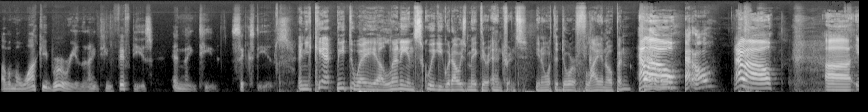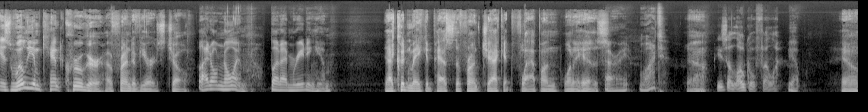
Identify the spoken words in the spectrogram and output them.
of a Milwaukee brewery in the 1950s and 1960s. And you can't beat the way uh, Lenny and Squiggy would always make their entrance. You know, with the door flying open. Hello. Hello. Hello. Uh, is William Kent Krueger a friend of yours, Joe? I don't know him, but I'm reading him. I couldn't make it past the front jacket flap on one of his. All right. What? Yeah. He's a local fella. Yep. Yeah.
